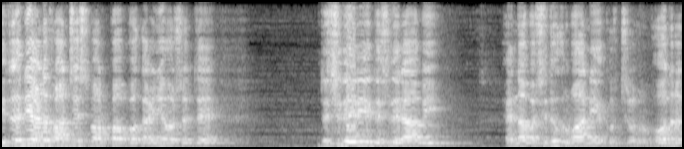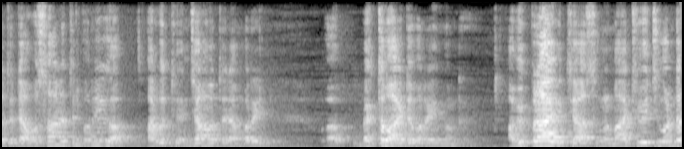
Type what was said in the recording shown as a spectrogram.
ഇത് തന്നെയാണ് ഫ്രാൻസിസ് മാർപ്പാപ്പ കഴിഞ്ഞ വർഷത്തെ ദശിതേരി ദശിതരാവി എന്ന പരിശുദ്ധ കുർബാനയെക്കുറിച്ചുള്ള പ്രബോധനത്തിന്റെ അവസാനത്തിൽ പറയുക. അറുപത്തി അഞ്ചാമത്തെ നമ്പറിൽ വ്യക്തമായിട്ട് പറയുന്നുണ്ട്. അഭിപ്രായ വ്യത്യാസങ്ങൾ മാറ്റിവെച്ചുകൊണ്ട്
